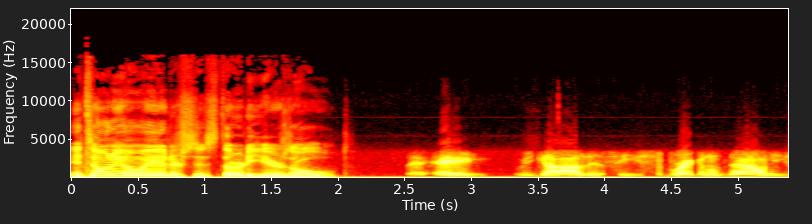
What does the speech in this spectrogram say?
Antonio Anderson's 30 years old. Hey, regardless, he's breaking them down. He's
